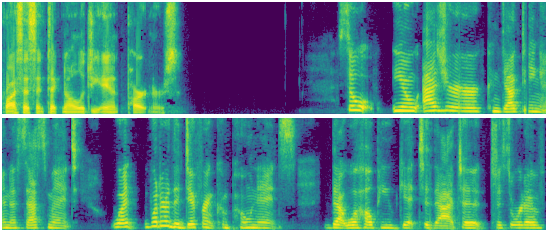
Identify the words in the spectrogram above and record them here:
process and technology, and partners. So, you know, as you're conducting an assessment, what what are the different components that will help you get to that to to sort of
